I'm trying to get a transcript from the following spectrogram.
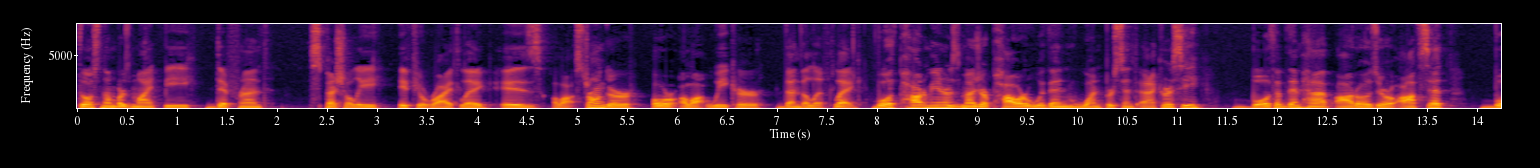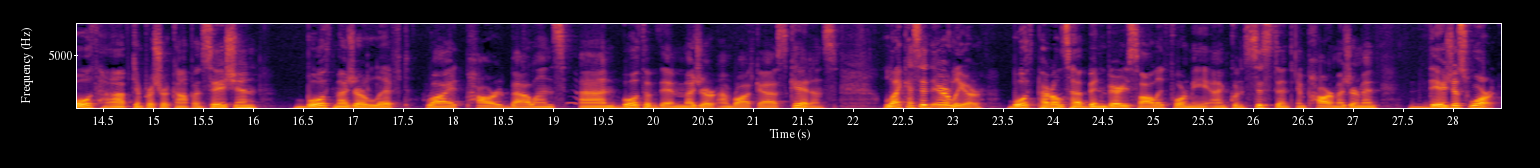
those numbers might be different, especially if your right leg is a lot stronger or a lot weaker than the left leg. Both power meters measure power within 1% accuracy. Both of them have auto zero offset. Both have temperature compensation. Both measure lift, right, power balance, and both of them measure and broadcast cadence. Like I said earlier, both pedals have been very solid for me and consistent in power measurement. They just work.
